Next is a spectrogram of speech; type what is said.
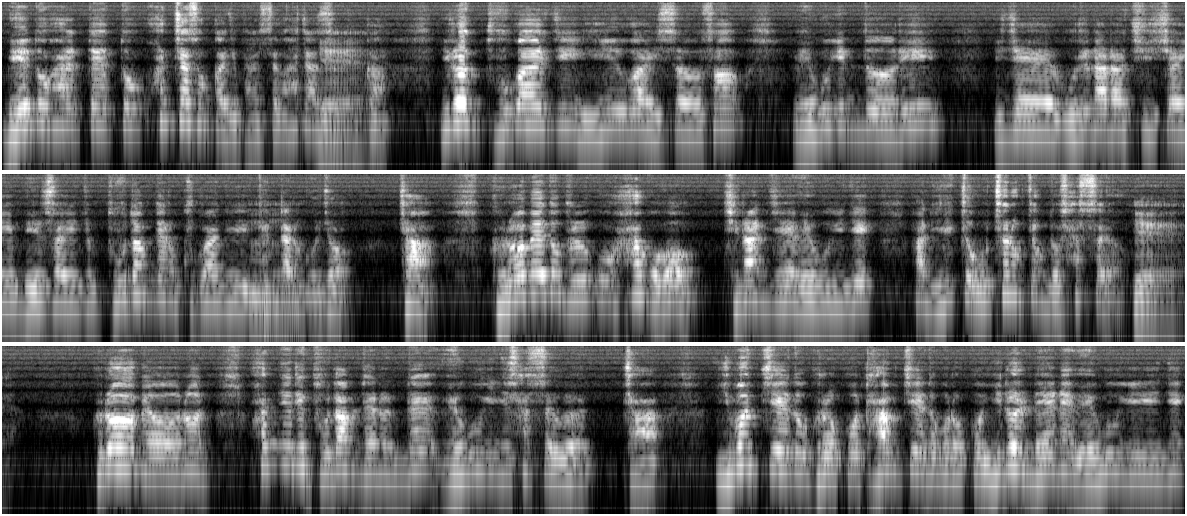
매도할 때 또 환차손까지 발생하지 않습니까? 이런 두 가지 이유가 있어서 외국인들이 이제 우리나라 주식시장에 매수하기 좀 부담되는 구간이 음. 된다는 거죠. 자, 그럼에도 불구하고 지난주에 외국인이 한 1조 5천억 정도 샀어요. 예. 그러면은 환율이 부담되는데 외국인이 샀어요. 자, 이번 주에도 그렇고 다음 주에도 그렇고 1월 내내 외국인이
